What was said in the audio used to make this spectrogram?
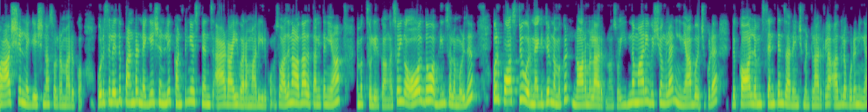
பார்ஷியல் நெகேஷனாக சொல்கிற மாதிரி இருக்கும். ஒரு சில இது பண்ணுற நெகேஷன்லேயே கண்டினியூஸ் டென்ஸ் ஆட் ஆகி வர மாதிரி இருக்கும். ஸோ அதனால தான் அதை தனித்தனியாக நமக்கு சொல்லியிருக்காங்க. ஸோ இங்கே ஆல்தோ அப்படின்னு சொல்லும்பொழுது ஒரு பாசிட்டிவ் ஒரு நெகட்டிவ் நமக்கு நார்மலாக இருக்கணும். ஸோ இந்த மாதிரி விஷயங்களை நீங்கள் ஞாபகம் வச்சு கூட இந்த காலம் சென்டென்ஸ் அரேஞ்ச்மெண்ட்லாம் இருக்குல்ல அதில் கூட நீங்க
